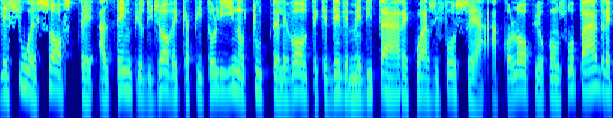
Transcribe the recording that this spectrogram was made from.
le sue soste al tempio di Giove Capitolino, tutte le volte che deve meditare, quasi fosse a, a, colloquio con suo padre,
